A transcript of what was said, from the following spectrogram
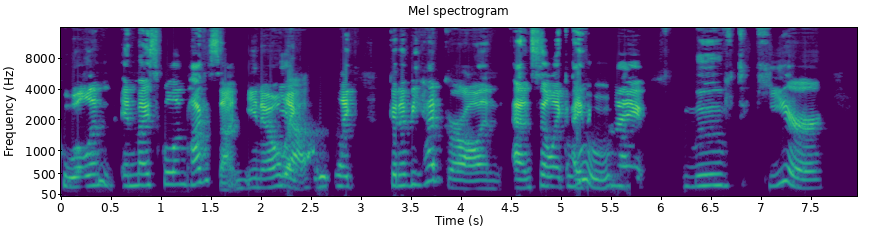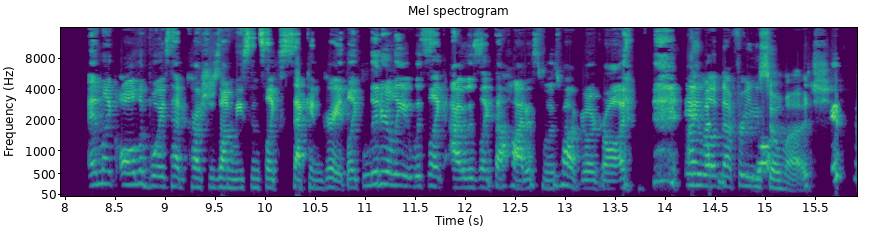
cool in in my school in Pakistan. You know, yeah. like like gonna be head girl, and and so like I I moved here. And like all the boys had crushes on me since like second grade. Like literally, it was like I was like the hottest, most popular girl. I love that for you so much.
